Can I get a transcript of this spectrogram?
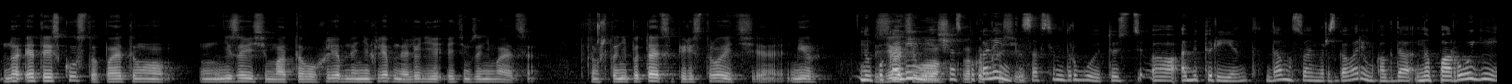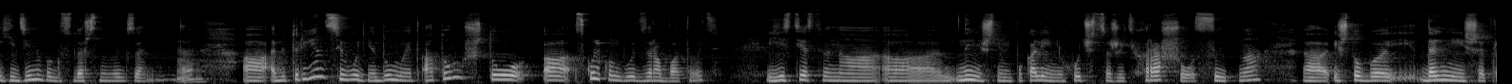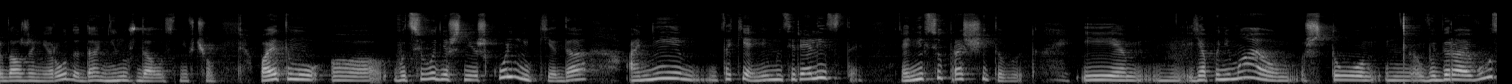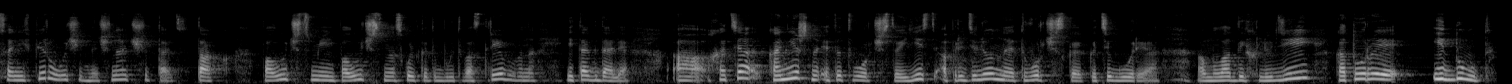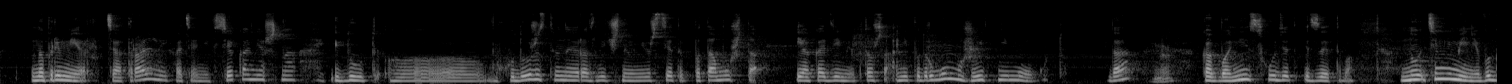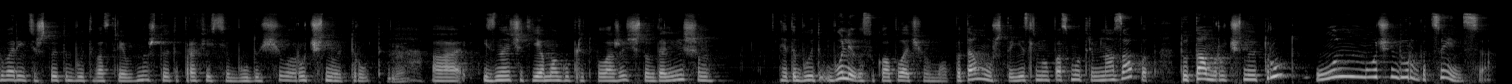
Но это искусство, поэтому независимо от того, хлебное, не хлебное, люди этим занимаются. Потому что они пытаются перестроить э, мир, но поколение, сейчас поколение-то совсем другое. То есть а, абитуриент, да, мы с вами разговариваем, когда на пороге единого государственного экзамена. -huh. да, а, абитуриент сегодня думает о том, что а, сколько он будет зарабатывать, и, естественно, а, нынешнему поколению хочется жить хорошо, сытно, и чтобы дальнейшее продолжение рода да, не нуждалось ни в чем. Поэтому а, вот сегодняшние школьники, да, они такие, они материалисты, и они все просчитывают. И я понимаю, что выбирая вуз, они в первую очередь начинают считать, так, получится мне, не получится, насколько это будет востребовано и так далее. А, хотя, конечно, это творчество. Есть определенная творческая категория а, молодых людей, которые идут, например, в театральные, хотя не все, конечно, идут э, в художественные различные университеты, потому что и академии, потому что они по-другому жить не могут. Да? Да. Как бы они исходят из этого. Но, тем не менее, вы говорите, что это будет востребовано, что это профессия будущего, ручной труд. Да. А, и значит, я могу предположить, что в дальнейшем это будет более высокооплачиваемо, потому что если мы посмотрим на Запад, то там ручной труд, он очень дорого ценится.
